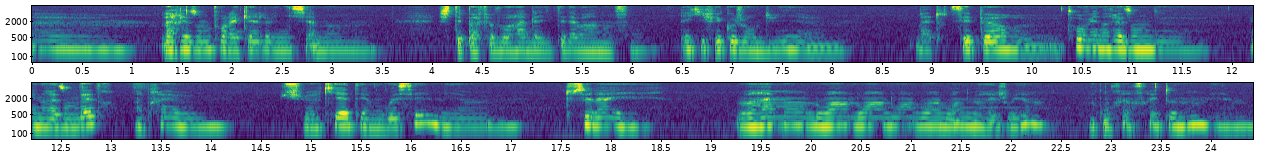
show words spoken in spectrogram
Euh, la raison pour laquelle, initialement, j'étais pas favorable à l'idée d'avoir un enfant. Et qui fait qu'aujourd'hui, euh, bah, toutes ces peurs trouvent une raison de. une raison d'être. Après, je suis inquiète et angoissée, mais tout cela est vraiment loin, loin, loin, loin, loin de me réjouir. Au contraire, serait étonnant, mais. Euh,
